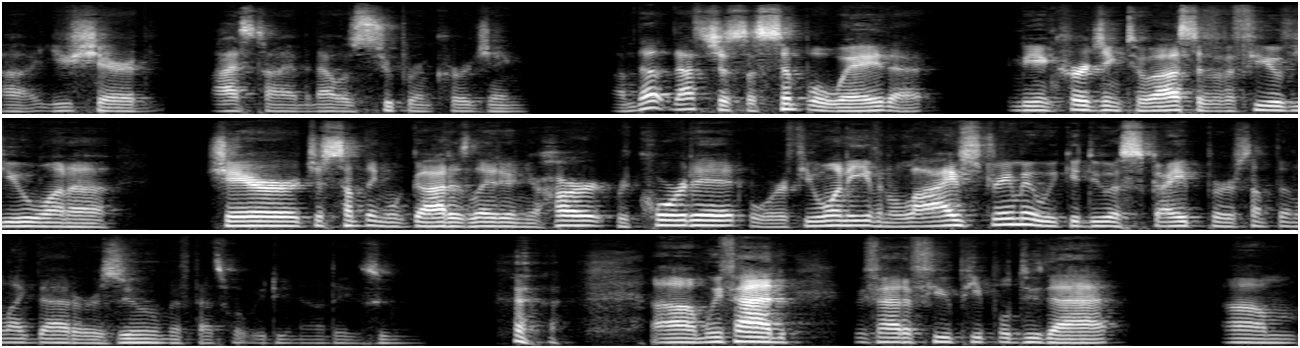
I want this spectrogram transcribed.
uh, you shared last time, and that was super encouraging. Um, that, that's just a simple way that can be encouraging to us. If a few of you want to share just something what God has laid in your heart, record it, or if you want to even live stream it, we could do a Skype or something like that, or a Zoom if that's what we do nowadays. Zoom. um, we've had we've had a few people do that. Um,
